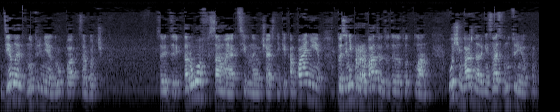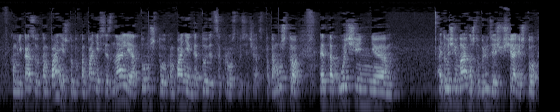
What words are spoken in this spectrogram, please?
делает внутренняя группа разработчиков. Совет директоров, самые активные участники компании, то есть они прорабатывают вот этот вот план. Очень важно организовать внутреннюю коммуникацию в компании, чтобы в компании все знали о том, что компания готовится к росту сейчас. Потому что это очень э, это очень важно, чтобы люди ощущали, что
